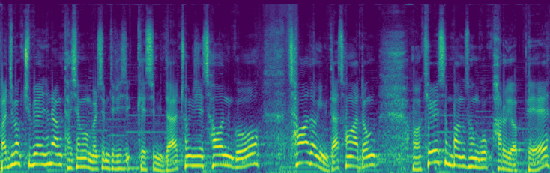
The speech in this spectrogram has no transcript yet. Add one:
마지막 주변 현황 다시 한번 말씀드리겠습니다. 청주시 서원구 성화동입니다. 성화동 어, KBS 방송국 바로 옆에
